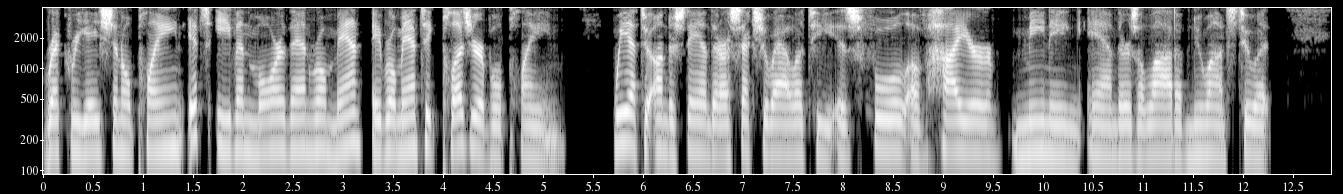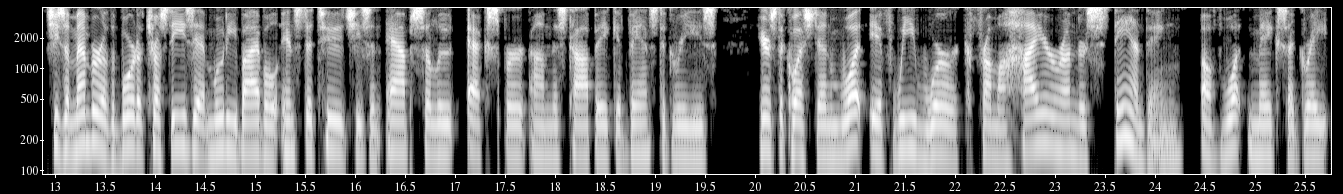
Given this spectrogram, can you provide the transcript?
recreational plane. It's even more than romant- a romantic, pleasurable plane we have to understand that our sexuality is full of higher meaning and there's a lot of nuance to it. She's a member of the Board of Trustees at Moody Bible Institute. She's an absolute expert on this topic, advanced degrees. Here's the question What if we work from a higher understanding of what makes a great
